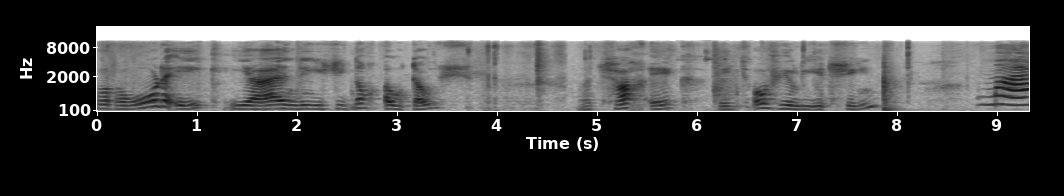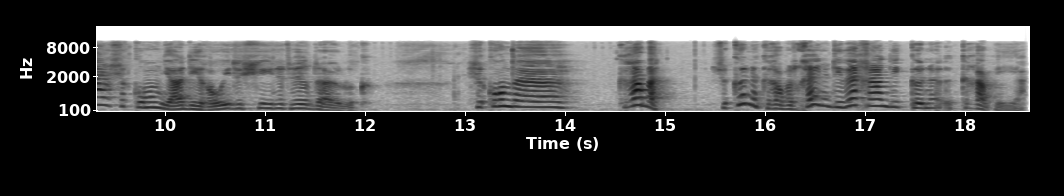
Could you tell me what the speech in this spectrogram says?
wat hoorde ik? Ja, en je ziet nog auto's. Wat zag ik? Ik weet niet of jullie het zien. Maar ze kon, ja, die rode, zie je het heel duidelijk. Ze konden krabben. Ze kunnen krabben. Degenen die weggaan, die kunnen krabben, ja.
